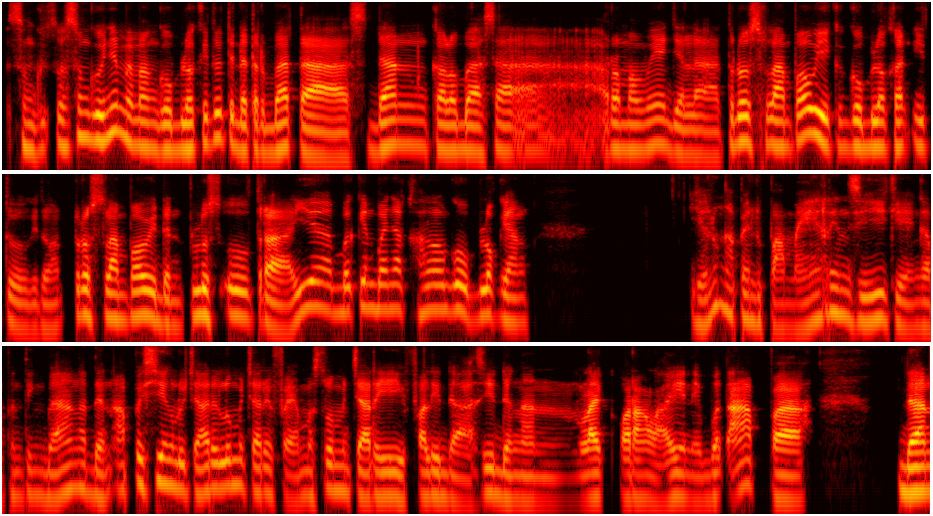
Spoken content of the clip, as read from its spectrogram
Sungguh sesungguhnya memang goblok itu tidak terbatas dan kalau bahasa Romawinya adalah terus lampaui kegoblokan itu gitu kan, terus lampaui dan plus ultra, iya makin banyak hal goblok yang ya lu ngapain lu pamerin sih, kayak nggak penting banget dan apa sih yang lu cari? Lu mencari famous, lu mencari validasi dengan like orang lain ya, buat apa? Dan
